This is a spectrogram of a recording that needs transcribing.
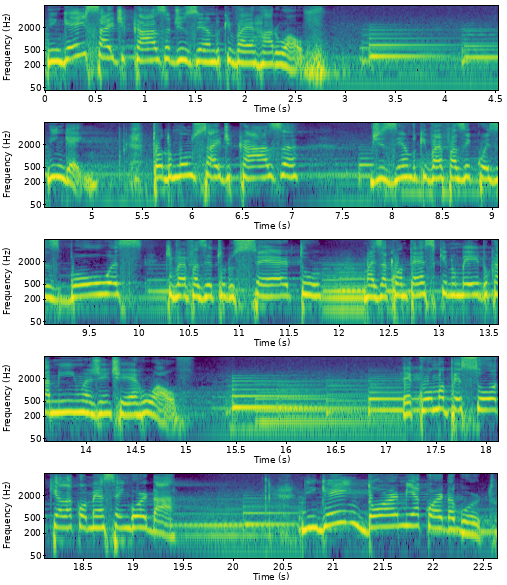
Ninguém sai de casa dizendo que vai errar o alvo. Ninguém. Todo mundo sai de casa dizendo que vai fazer coisas boas, que vai fazer tudo certo, mas acontece que no meio do caminho a gente erra o alvo. É como a pessoa que ela começa a engordar. Ninguém dorme e acorda gordo.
